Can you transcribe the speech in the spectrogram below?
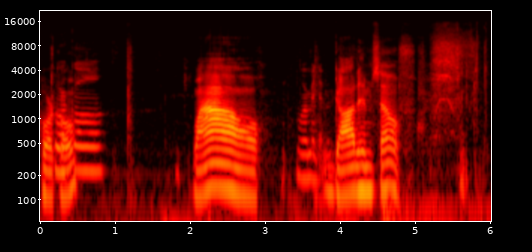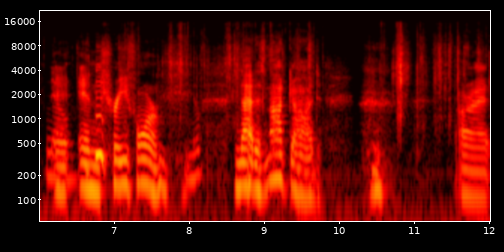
Torkoal. Torkoal. Wow. Wormadam. God himself. No. I- in tree form. Nope. That is not God. All right.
